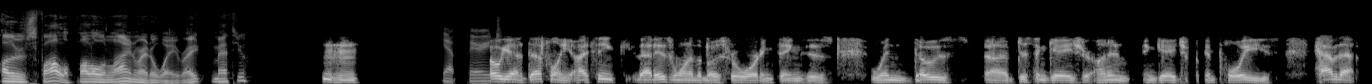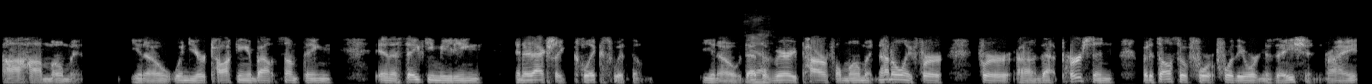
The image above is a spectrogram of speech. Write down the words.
others follow follow in line right away right matthew Mm hmm Yep, very. Oh true. yeah, definitely. I think that is one of the most rewarding things is when those uh, disengaged or unengaged employees have that aha moment. You know, when you're talking about something in a safety meeting and it actually clicks with them. You know, that's Yeah. a very powerful moment, not only for for uh, that person, but it's also for for the organization, right?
